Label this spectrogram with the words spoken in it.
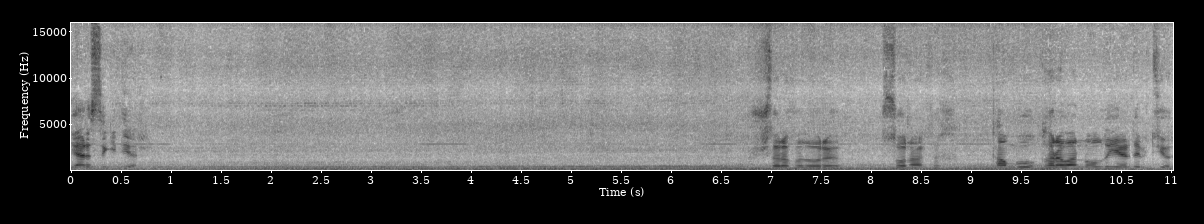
yarısı gidiyor. Şu tarafa doğru son artık. Tam bu karavanın olduğu yerde bitiyor.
